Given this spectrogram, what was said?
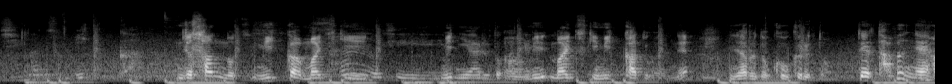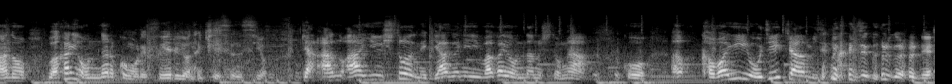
1月3日じゃあ3の3日毎月3の日にやるとかうんね。み毎月3日とかでねやるとこう来るとで多分ねあの若い女の子も俺増えるような気がするんですよ。いやあのああいう人はね逆に若い女の人がこうあ可愛いおじいちゃんみたいな感じで来るからね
